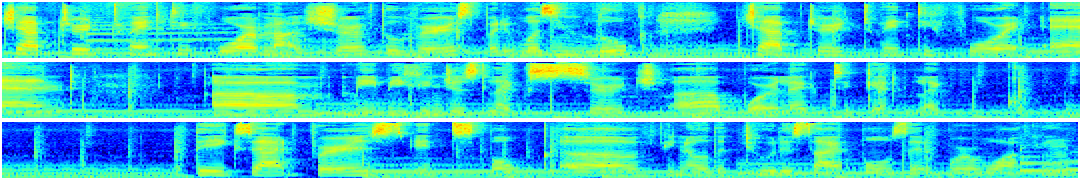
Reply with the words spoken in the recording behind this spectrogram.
chapter 24. I'm not sure of the verse, but it was in Luke chapter 24 and um, maybe you can just like search up or like to get like the exact verse it spoke of you know the two disciples that were walking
